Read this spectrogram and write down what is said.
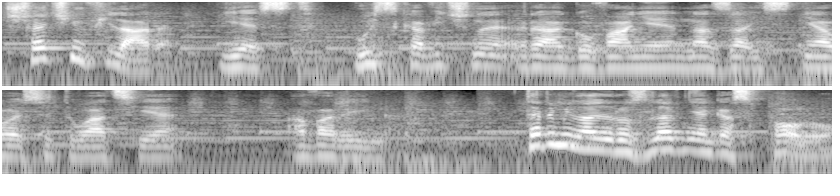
Trzecim filarem jest błyskawiczne reagowanie na zaistniałe sytuacje awaryjne. Terminal rozlewnia Gazpolu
